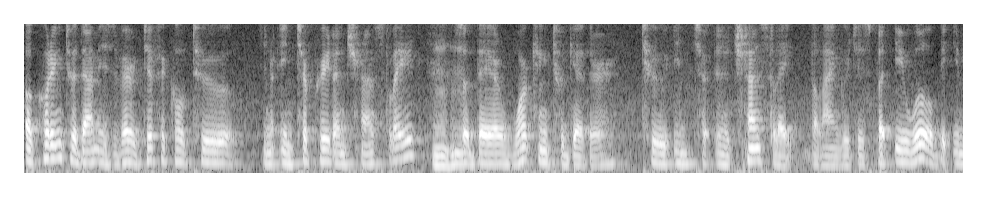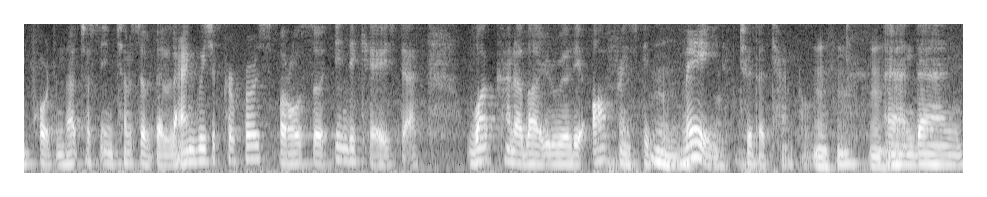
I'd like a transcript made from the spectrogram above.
according to them, is very difficult to you know interpret and translate. Mhm. So they are working together to inter- uh, translate the languages, but it will be important not just in terms of the language purpose, but also indicates that what kind of uh, really offerings people Mm. made to the temple, Mhm, mhm. and then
